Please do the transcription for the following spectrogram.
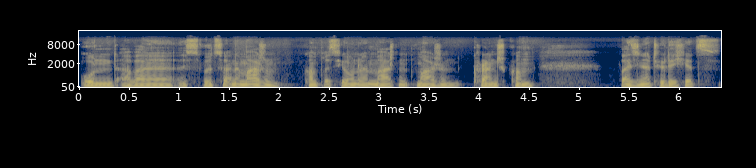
und aber es wird zu einer Margenkompression oder Margen, Margencrunch kommen, weil sie natürlich jetzt,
